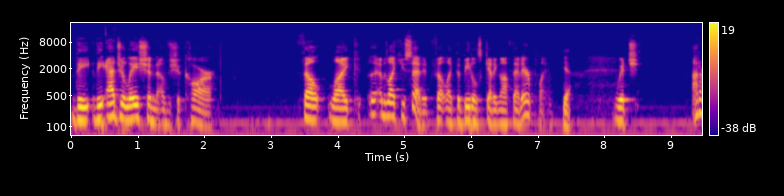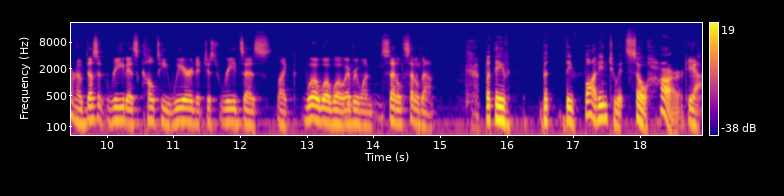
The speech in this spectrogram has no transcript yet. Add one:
the the adulation of G'Kar felt like, I mean, like you said, it felt like the Beatles getting off that airplane, Yeah. which I don't know doesn't read as culty weird. It just reads as like, whoa, whoa, whoa, everyone settle settle down. But they've but they've bought into it so hard Yeah,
